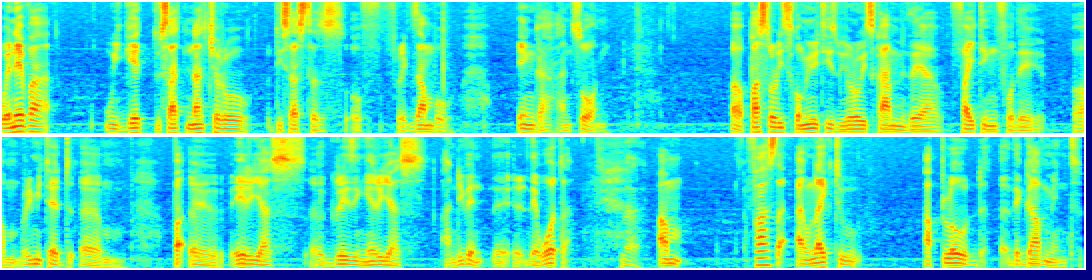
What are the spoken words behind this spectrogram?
Whenever we get to such natural disasters of, for example, anger and so on, uh, pastoralist communities will always come there fighting for the um, limited um, uh, areas, uh, grazing areas, and even the, the water. No. Um, first, I would like to applaud the government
